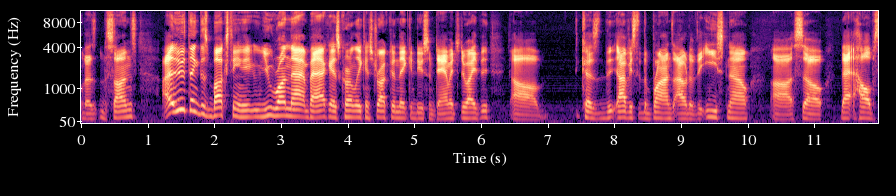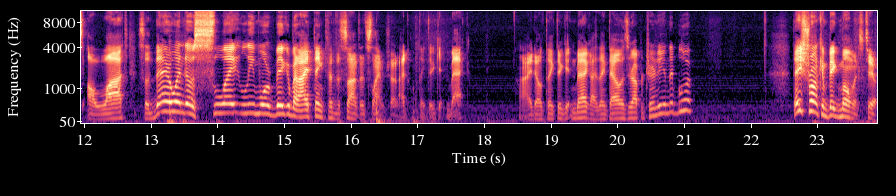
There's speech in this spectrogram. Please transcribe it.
the, the Suns, I do think this Bucks team, you run that back as currently constructed, and they can do some damage. Do I? Because um, uh, obviously the bronze out of the East now, uh, so that helps a lot. So their window's slightly more bigger, but I think for the Suns it's slam shut. I don't think they're getting back. I don't think they're getting back. I think that was their opportunity, and they blew it. They shrunk in big moments too.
